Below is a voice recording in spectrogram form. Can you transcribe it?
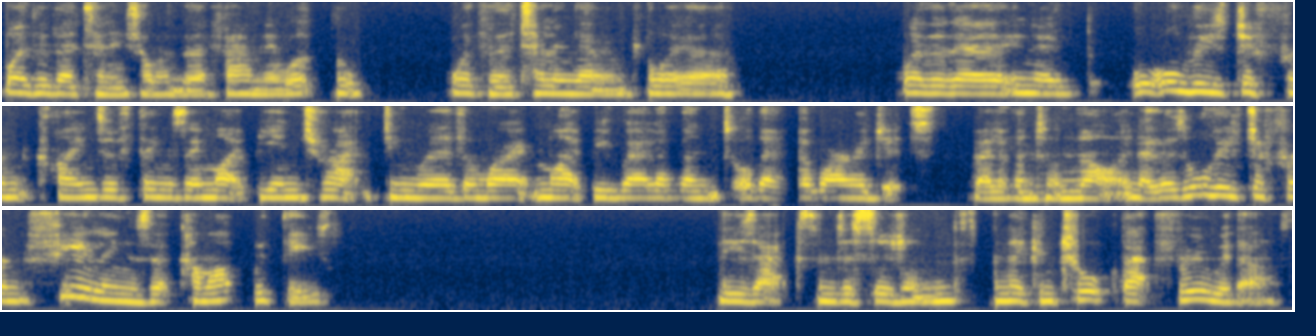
whether they're telling someone in their family, whether they're telling their employer, whether they're, you know, all these different kinds of things they might be interacting with and where it might be relevant or they're worried it's relevant or not. You know, there's all these different feelings that come up with these these acts and decisions, and they can talk that through with us,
